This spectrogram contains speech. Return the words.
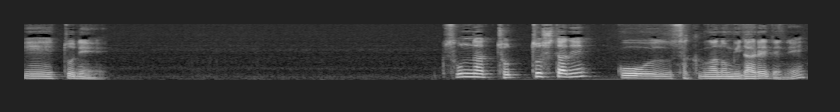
えー、っとねそんなちょっとしたねこう作画の乱れでね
